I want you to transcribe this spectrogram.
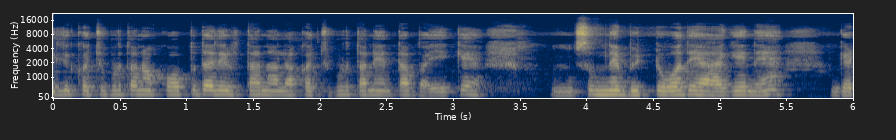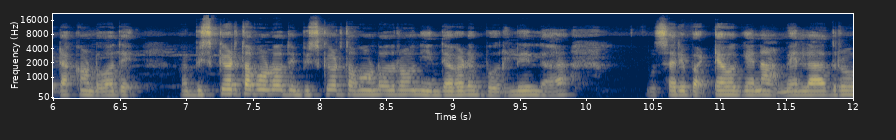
ಎಲ್ಲಿ ಕಚ್ಚಿಬಿಡ್ತಾನೋ ಕೋಪದಲ್ಲಿ ಇರ್ತಾನಲ್ಲ ಕಚ್ಚಿಬಿಡ್ತಾನೆ ಅಂತ ಭಯಕ್ಕೆ ಸುಮ್ಮನೆ ಬಿಟ್ಟು ಹೋದೆ ಹಾಗೇನೆ, ಗೆಟ್ ಹಾಕೊಂಡು ಹೋದೆ. ಬಿಸ್ಕೆಟ್ ತೊಗೊಂಡು ಹೋದೆ, ಬಿಸ್ಕೆಟ್ ತೊಗೊಂಡೋದ್ರೆ ಅವ್ನು ಹಿಂದೆಗಡೆ ಬರಲಿಲ್ಲ. ಸರಿ, ಬಟ್ಟೆ ಒಗ್ಗೇನ ಆಮೇಲಾದರೂ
